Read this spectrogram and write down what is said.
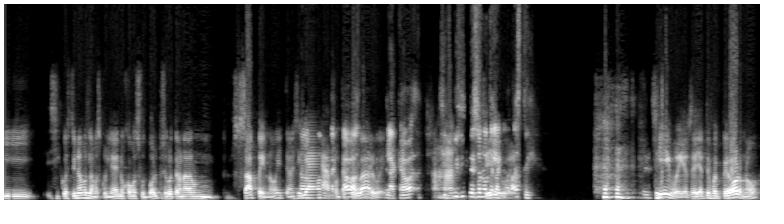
y si cuestionamos la masculinidad y no jugamos fútbol, pues seguro te van a dar un zape, ¿no? Y te van a decir, ya, ponte a jugar, güey. Si tú hiciste eso, no te la acabaste. sí, güey, o sea, ya te fue peor, ¿no?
